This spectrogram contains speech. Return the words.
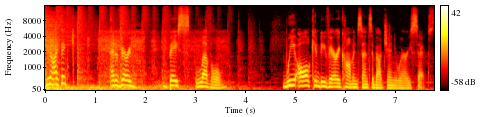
You know, I think at a very base level, we all can be very common sense about January 6th.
